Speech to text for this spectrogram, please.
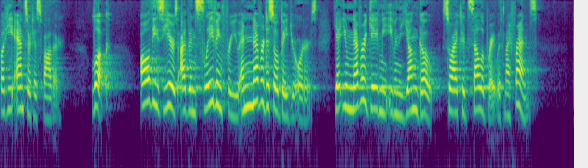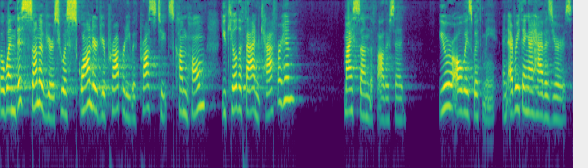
But he answered his father, Look, all these years I've been slaving for you and never disobeyed your orders, yet you never gave me even the young goat so I could celebrate with my friends. But when this son of yours who has squandered your property with prostitutes come home, you kill the fattened calf for him? My son, the father said, You are always with me, and everything I have is yours.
